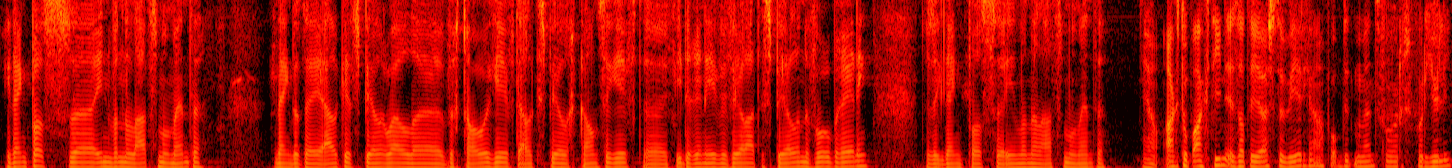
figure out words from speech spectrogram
Uh, ik denk pas een van de laatste momenten. Ik denk dat hij elke speler wel vertrouwen geeft, elke speler kansen geeft. Hij heeft iedereen evenveel laten spelen in de voorbereiding. Dus ik denk pas een van de laatste momenten. Ja, 8 op 18, is dat de juiste weergave op dit moment voor, voor jullie?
